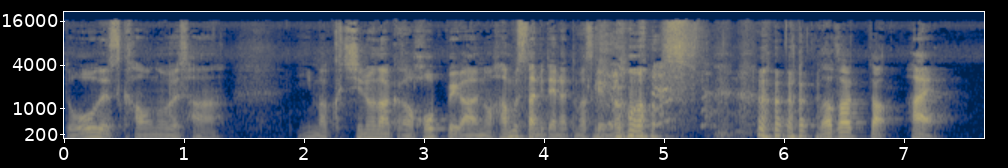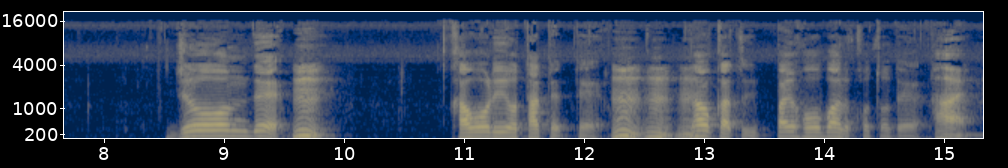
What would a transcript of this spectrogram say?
どうですか、尾上さん。今、口の中が、ほっぺがあの、ハムスターみたいになってますけれども。わかった。はい。常温でうん。香りを立てて、うん、うん、うん。なおかついっぱい頬張ることで、はい。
